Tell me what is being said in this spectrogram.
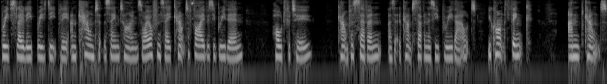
breathe slowly, breathe deeply, and count at the same time. So I often say count to five as you breathe in, hold for two, count for seven as it count to seven as you breathe out. You can't think and count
